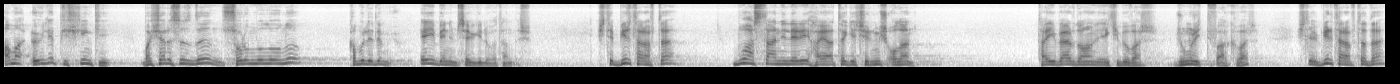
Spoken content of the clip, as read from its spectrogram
Ama öyle pişkin ki başarısızlığın sorumluluğunu kabul edemiyor. Ey benim sevgili vatandaşım. İşte bir tarafta bu hastaneleri hayata geçirmiş olan Tayyip Erdoğan ve ekibi var. Cumhur İttifakı var. İşte bir tarafta da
